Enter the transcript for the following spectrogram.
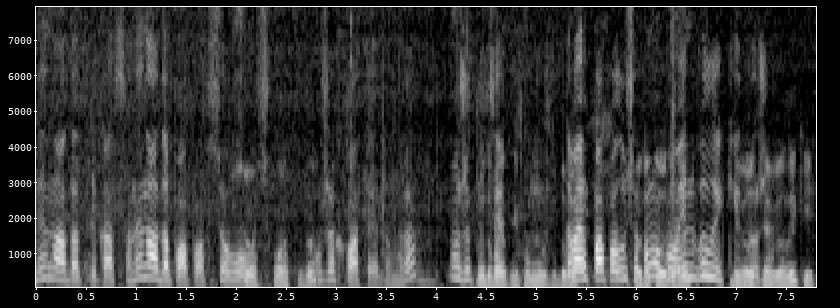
Не надо отвлекаться, не надо, папа. Все, Все, Вовочка. хватить, да? Уже хватить, я думаю, да? Ну, вже Ну давай я тобі поможу. Давай, папа, лучше Отако, помог, бо давай. він великий Диви, Оце дуже. великий.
